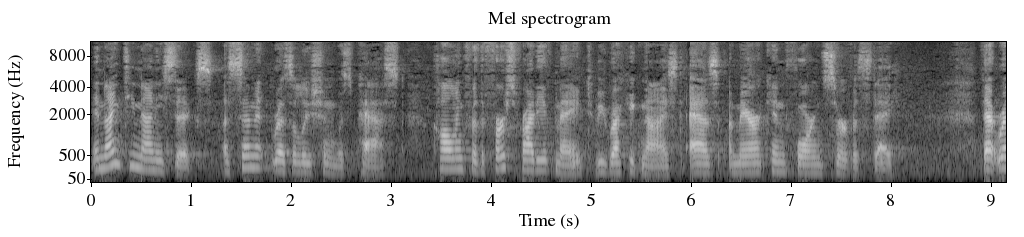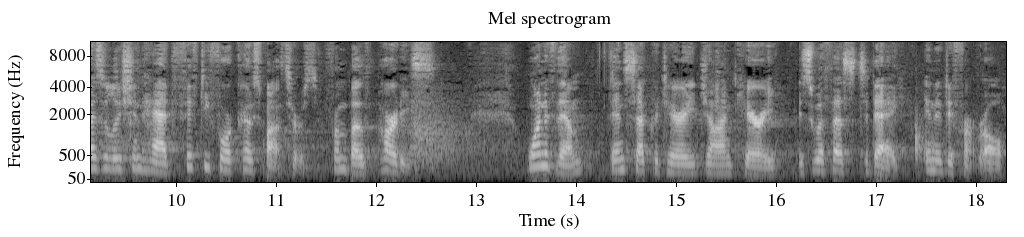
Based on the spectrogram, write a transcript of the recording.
In 1996, a Senate resolution was passed calling for the first Friday of May to be recognized as American Foreign Service Day. That resolution had 54 co-sponsors from both parties. One of them, then Secretary John Kerry, is with us today in a different role,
